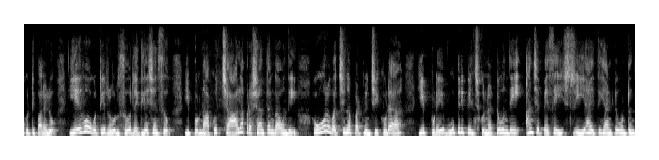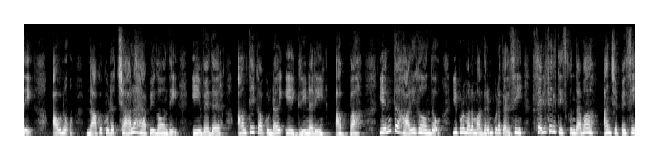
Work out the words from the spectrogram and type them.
ఒకటి పనులు ఏవో ఒకటి రూల్స్ రెగ్యులేషన్స్. ఇప్పుడు నాకు చాలా ప్రశాంతంగా ఉంది. ఊరు వచ్చినప్పటి నుంచి కూడా ఇప్పుడే ఊపిరి పీల్చుకున్నట్టు ఉంది అని చెప్పేసి శ్రీయ అయితే అంటూ ఉంటుంది. అవును నాకు కూడా చాలా హ్యాపీగా ఉంది. ఈ వెదర్ అంతేకాకుండా ఈ గ్రీనరీ. అబ్బా ఎంత హాయిగా ఉందో. ఇప్పుడు మనం అందరం కూడా కలిసి సెల్ఫీలు తీసుకుందామా అని చెప్పేసి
